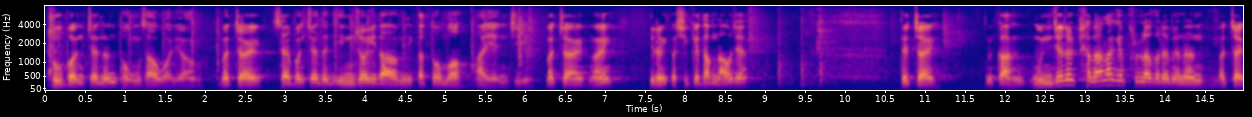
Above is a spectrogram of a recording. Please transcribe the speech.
두 번째는 동사 원형, 맞죠? 세 번째는 enjoy 다음이니까 또 뭐 ing, 맞죠? 어이? 이러니까 쉽게 답 나오죠? 됐죠? 그러니까 문제를 편안하게 풀라 그러면은 맞죠?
